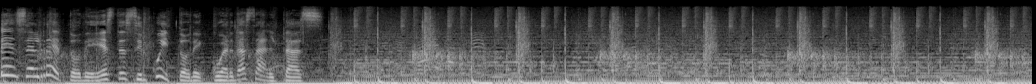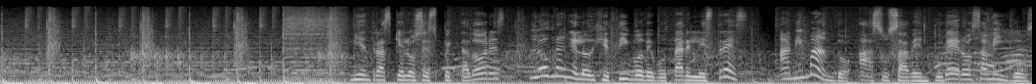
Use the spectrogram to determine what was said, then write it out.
Vence el reto de este circuito de cuerdas altas. Mientras que los espectadores logran el objetivo de botar el estrés, animando a sus aventureros amigos.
